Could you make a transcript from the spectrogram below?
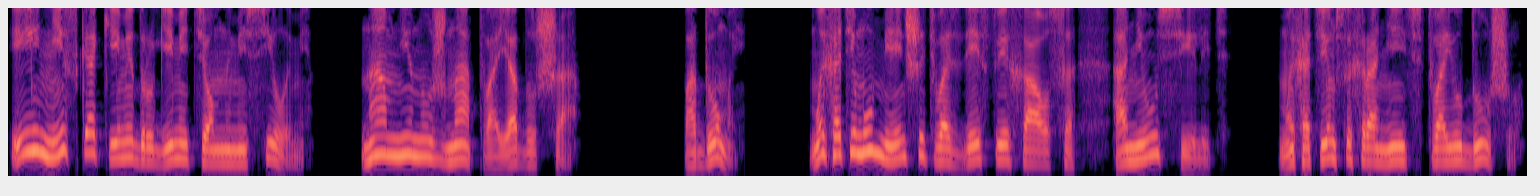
и ни с какими другими темными силами. Нам не нужна твоя душа. Подумай. Мы хотим уменьшить воздействие хаоса, а не усилить. Мы хотим сохранить твою душу.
